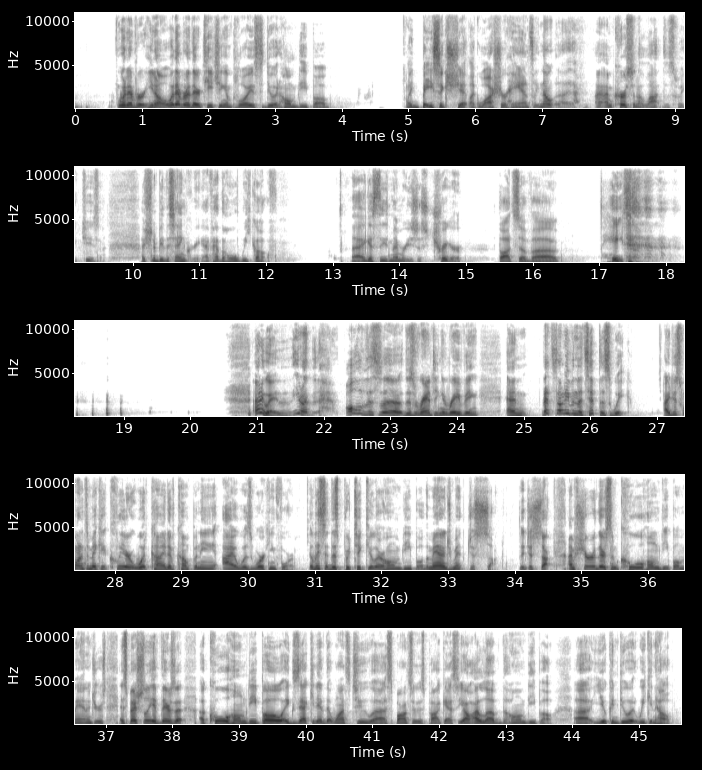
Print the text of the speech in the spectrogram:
whatever you know, whatever they're teaching employees to do at Home Depot, like basic shit, like wash your hands. Like, no, I, am cursing a lot this week. Jeez, I shouldn't be this angry. I've had the whole week off. I guess these memories just trigger thoughts of uh, hate. anyway, you know all of this uh, this ranting and raving, and that's not even the tip this week. I just wanted to make it clear what kind of company I was working for. At least at this particular Home Depot, the management just sucked. It just sucked. I'm sure there's some cool Home Depot managers, especially if there's a, a cool Home Depot executive that wants to uh, sponsor this podcast. Yo, I love the Home Depot. Uh, you can do it. We can help.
